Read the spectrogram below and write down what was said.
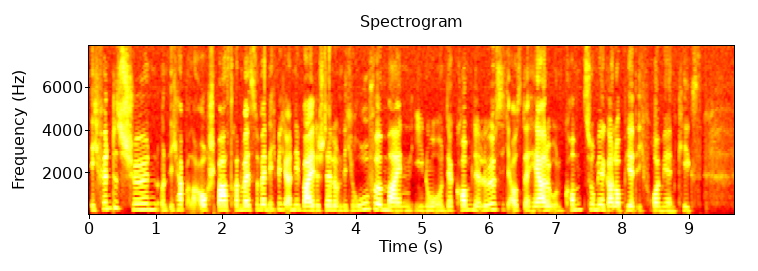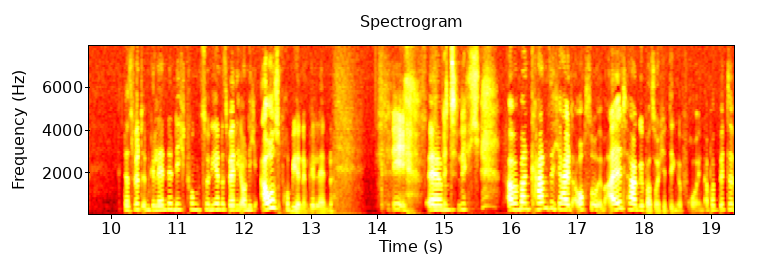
Ich finde es schön und ich habe auch Spaß dran. Weißt du, wenn ich mich an die Weide stelle und ich rufe meinen Inu und der kommt, der löst sich aus der Herde und kommt zu mir galoppiert, ich freue mir einen Keks. Das wird im Gelände nicht funktionieren, das werde ich auch nicht ausprobieren im Gelände. Nee, Ähm, bitte nicht. aber man kann sich halt auch so im Alltag über solche Dinge freuen. Aber bitte,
